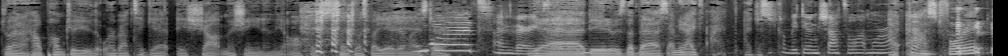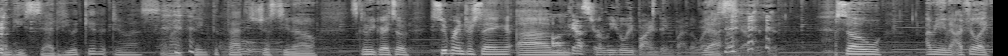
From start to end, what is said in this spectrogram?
Joanna, how pumped are you that we're about to get a shot machine in the office sent to us by Jägermeister? What? I'm very Yeah, excited. dude, it was the best. I mean, I I, I just He'll be doing shots a lot more I often. asked for it, and he said he would give it to us, and I think that that's just you know it's gonna be great. So super interesting. Um, Podcasts are legally binding, by the way. Yes. So, yeah, so I mean, I feel like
